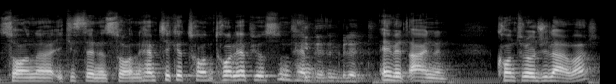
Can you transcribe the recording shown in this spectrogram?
Sonra iki sene sonra hem ticket kontrol yapıyorsun hem... Git dedim bilet. Evet aynen. Kontrolcüler var.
